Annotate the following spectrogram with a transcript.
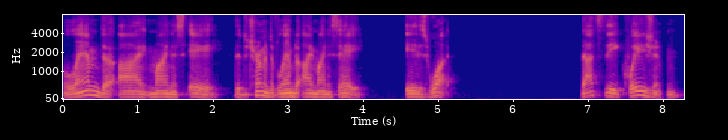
lambda i minus a, the determinant of lambda i minus a is what? That's the equation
